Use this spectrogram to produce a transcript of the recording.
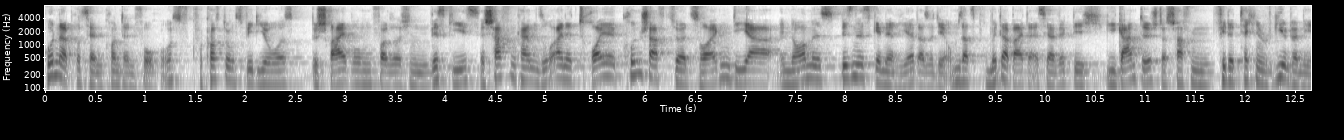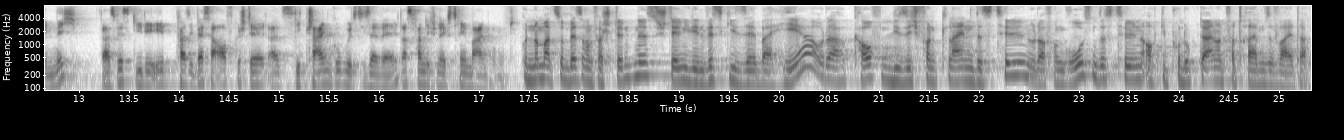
100% Content-Fokus, Verkostungsvideos, Beschreibungen von solchen Whiskys, es schaffen kann, so eine treue Kundschaft zu erzeugen, die ja enormes Business generiert. Also der Umsatz pro Mitarbeiter ist ja wirklich gigantisch. Das schaffen viele Technologieunternehmen nicht. Da ist Whisky.de quasi besser aufgestellt als die kleinen Googles dieser Welt. Das fand ich schon extrem beeindruckend. Und nochmal zum besseren Verständnis, stellen die den Whisky selber her oder kaufen die sich von kleinen Distillen oder von großen Distillen auch die Produkte ein und vertreiben sie weiter?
